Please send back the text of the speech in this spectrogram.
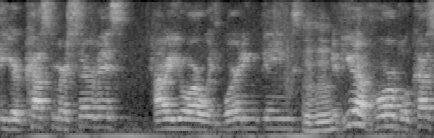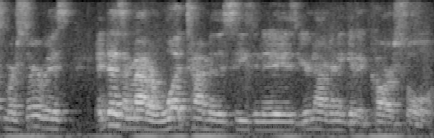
uh, your customer service, how you are with wording things. Mhm. If you have horrible customer service, it doesn't matter what time of the season it is, you're not going to get a car sold.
